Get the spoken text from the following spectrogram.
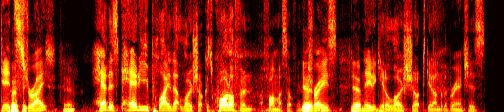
dead Perfect. straight. Yeah. How does how do you play that low shot? Because quite often I find myself in the Yep. trees, Yep. need to get a low shot to get under the branches.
